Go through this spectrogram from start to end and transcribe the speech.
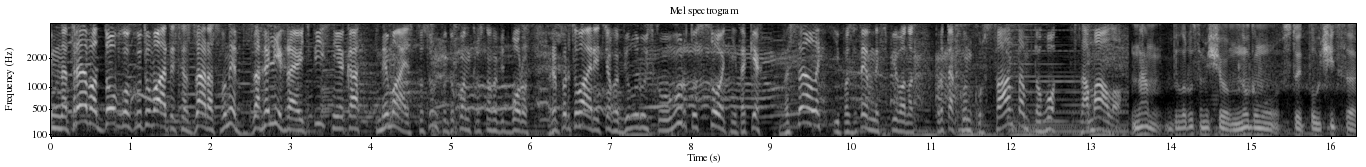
Їм не треба довго готуватися. Зараз вони взагалі грають пісню, яка не має стосунку до конкурсного відбору. В репертуарі цього білоруського гурту сотні таких веселих і позитивних співанок. Проте конкурсантам того замало. Нам, белорусам, еще многому стоит поучиться э,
